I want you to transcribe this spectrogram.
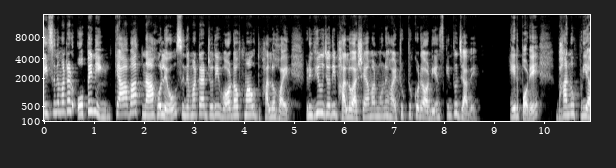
এই সিনেমাটার ওপেনিং ক্যাবাত না হলেও সিনেমাটার যদি ওয়ার্ড অফ মাউথ ভালো হয় রিভিউ যদি ভালো আসে, আমার মনে হয় টুকটুক করে অডিয়েন্স কিন্তু যাবে। এরপরে ভানুপ্রিয়া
